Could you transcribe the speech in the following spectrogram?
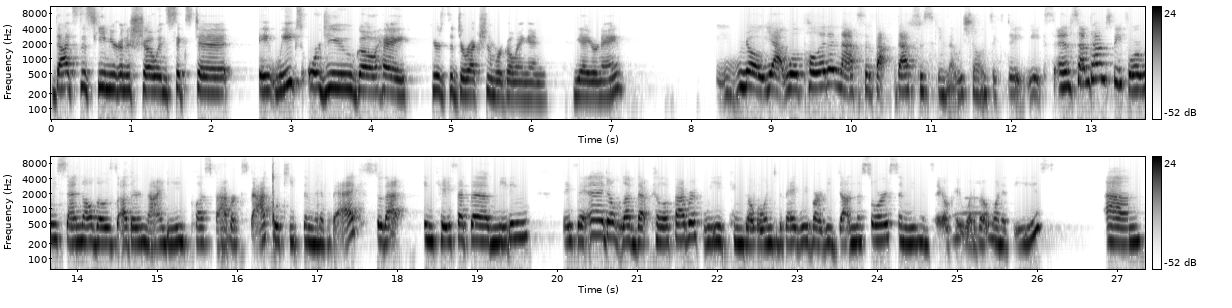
that's the scheme you're going to show in six to eight weeks? Or do you go, hey, here's the direction we're going in, yay or nay? No, yeah, we'll pull it, and that's the fa- that's the scheme that we show in six to eight weeks. And sometimes before we send all those other ninety plus fabrics back, we'll keep them in a bag so that in case at the meeting they say, eh, "I don't love that pillow fabric," we can go into the bag. We've already done the source, and we can say, "Okay, what about one of these?" Um,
